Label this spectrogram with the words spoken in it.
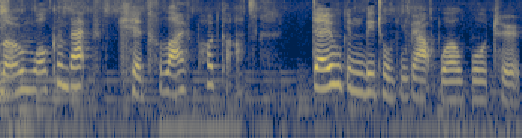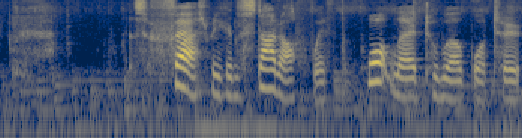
Hello and welcome back to Kids for Life podcast. Today we're going to be talking about World War II. So first, we're going to start off with what led to World War II.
